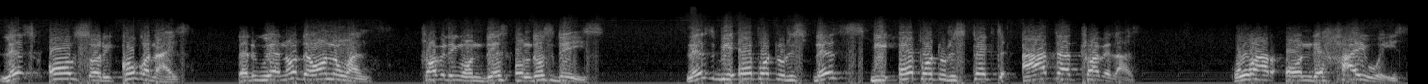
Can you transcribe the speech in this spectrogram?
let's also recognize that we are not the only ones traveling on, this, on those days. Let's be able to let's be able to respect other travelers who are on the highways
